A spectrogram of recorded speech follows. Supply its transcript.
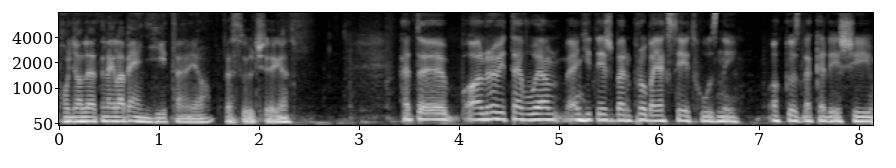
hogyan lehetne legalább enyhíteni a feszültséget? Hát a rövid távú enyhítésben próbálják széthúzni a közlekedési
